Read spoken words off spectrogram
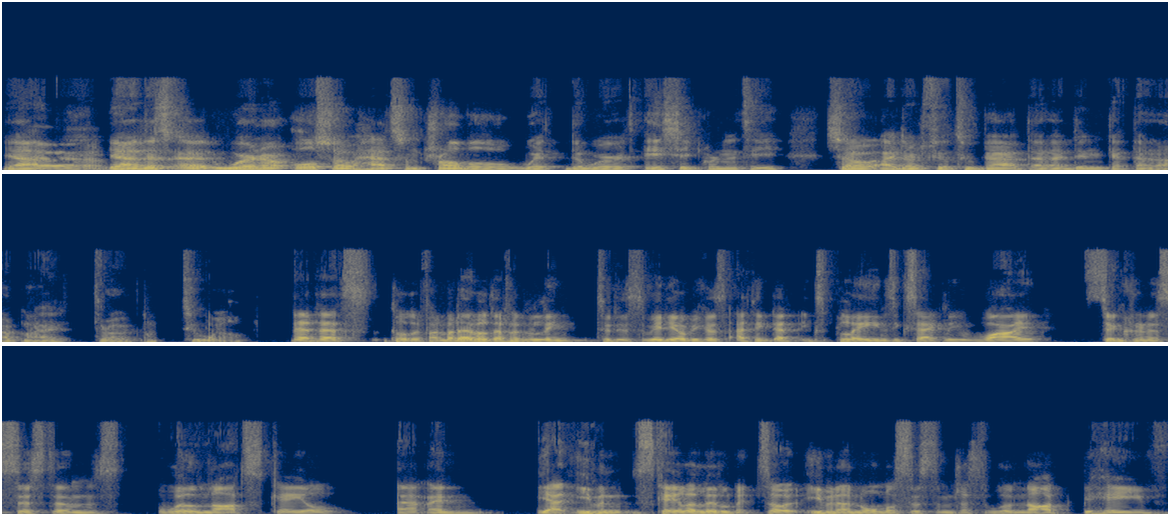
Yeah, uh, yeah. That's uh, Werner also had some trouble with the word asynchronity, so I don't feel too bad that I didn't get that out my throat too well. That that's totally fine. But I will definitely link to this video because I think that explains exactly why synchronous systems will not scale um, and yeah, even scale a little bit. So even a normal system just will not behave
